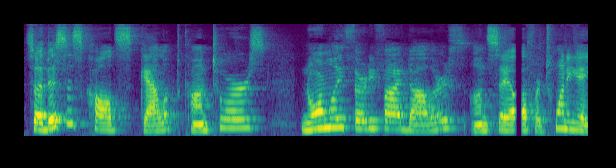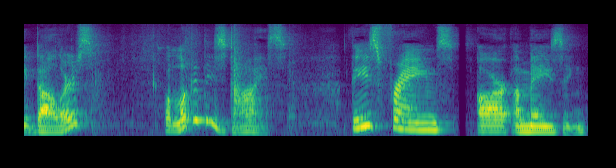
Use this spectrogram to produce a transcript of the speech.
So this is called Scalloped Contours. Normally $35, on sale for $28. But look at these dies. These frames are amazing.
